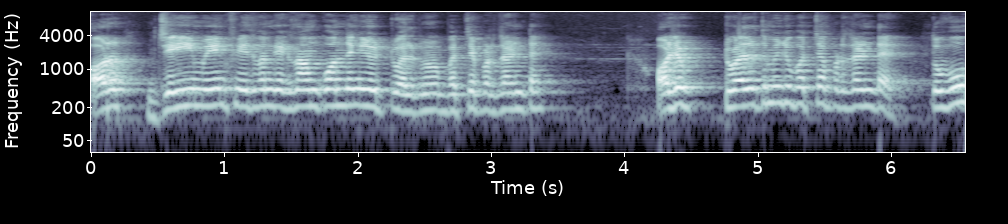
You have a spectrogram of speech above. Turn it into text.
और जेई मेन फ़ेज़ वन का एग्ज़ाम कौन देंगे? जो ट्वेल्थ में बच्चे प्रेजेंट है। और जब ट्वेल्थ में जो बच्चा प्रेजेंट है तो वो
